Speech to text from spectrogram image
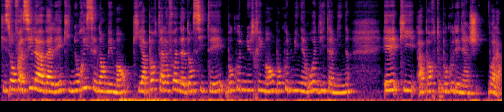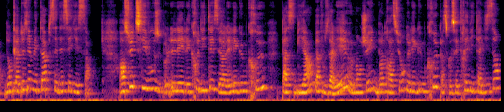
qui sont faciles à avaler, qui nourrissent énormément, qui apportent à la fois de la densité, beaucoup de nutriments, beaucoup de minéraux et de vitamines et qui apporte beaucoup d'énergie. Voilà, donc la deuxième étape, c'est d'essayer ça. Ensuite, si vous, les, crudités, c'est-à-dire les légumes crus, passent bien, bah, vous allez euh, manger une bonne ration de légumes crus parce que c'est très vitalisant.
